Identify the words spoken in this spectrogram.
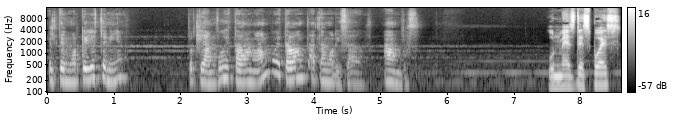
El temor que ellos tenían, porque ambos estaban, ambos estaban atemorizados, ambos. Un mes después,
